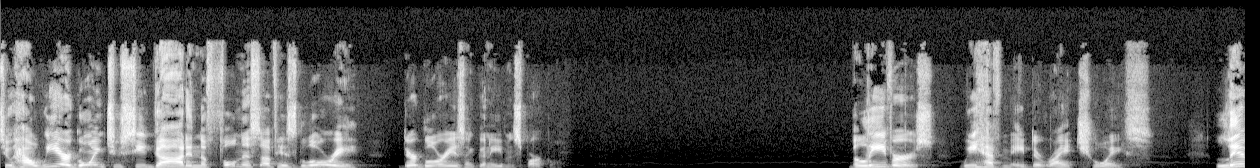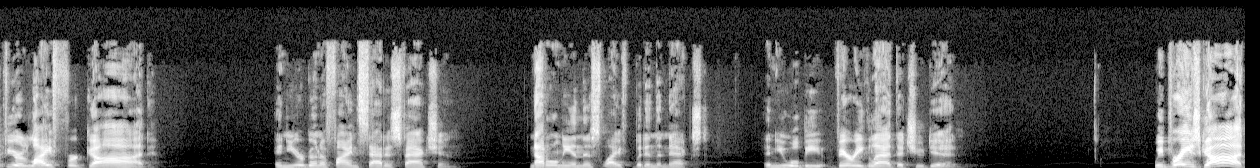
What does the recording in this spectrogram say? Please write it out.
to how we are going to see God in the fullness of His glory, their glory isn't going to even sparkle. Believers, we have made the right choice. Live your life for God, and you're going to find satisfaction, not only in this life, but in the next. And you will be very glad that you did. We praise God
